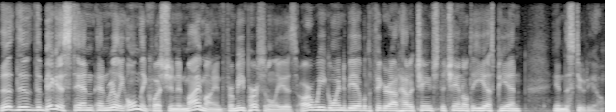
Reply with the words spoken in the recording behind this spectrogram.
The, the the biggest and, and really only question in my mind, for me personally, is are we going to be able to figure out how to change the channel to ESPN in the studio?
